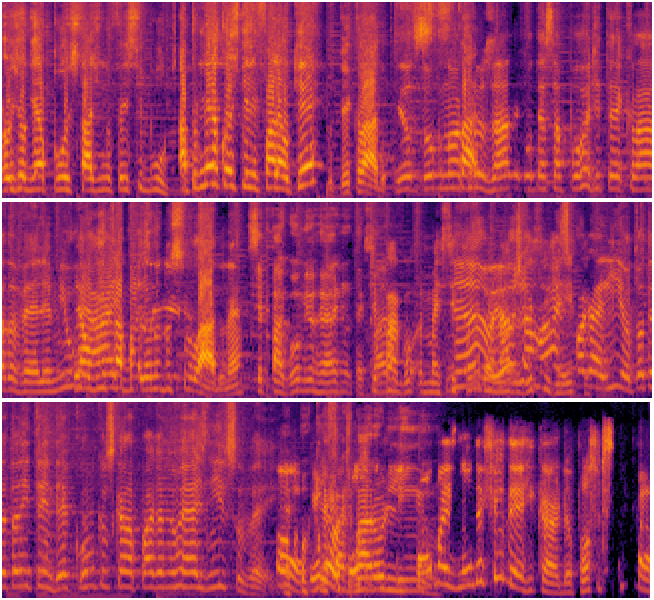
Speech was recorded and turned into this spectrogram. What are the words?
eu joguei a postagem no Facebook. A primeira coisa que ele fala é o quê? O teclado. Eu tô numa Tá. cruzada contra essa porra de teclado, velho. É mil Tem alguém reais. trabalhando do seu lado, né? Você pagou mil reais no Você teclado? pagou, mas você Não, eu desse jamais jeito. pagaria. Eu tô tentando entender como que os caras pagam mil reais nisso, velho. Ó, É porque eu faz posso barulhinho. mas não defender, Ricardo. Eu posso te explicar,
